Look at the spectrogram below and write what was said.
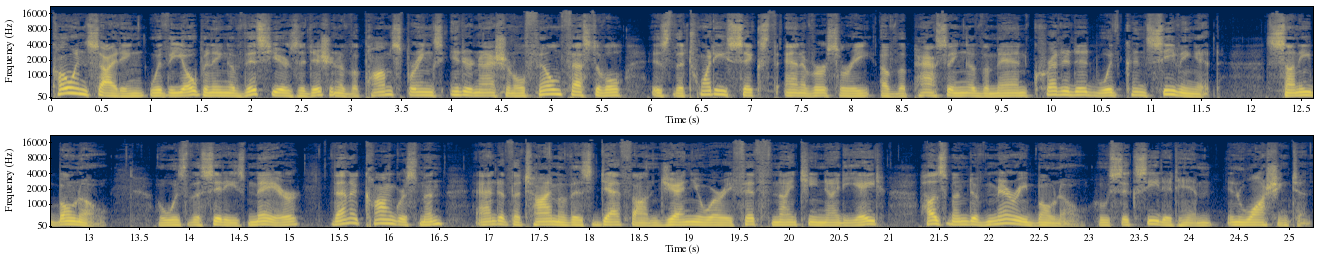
Coinciding with the opening of this year's edition of the Palm Springs International Film Festival is the 26th anniversary of the passing of the man credited with conceiving it, Sonny Bono, who was the city's mayor, then a congressman, and at the time of his death on January 5, 1998, husband of Mary Bono, who succeeded him in Washington.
